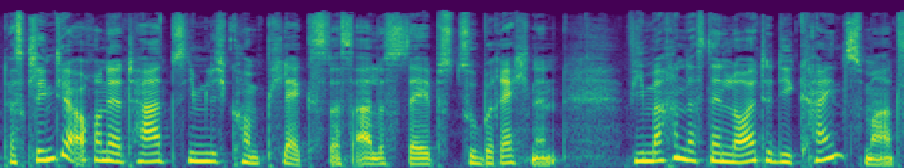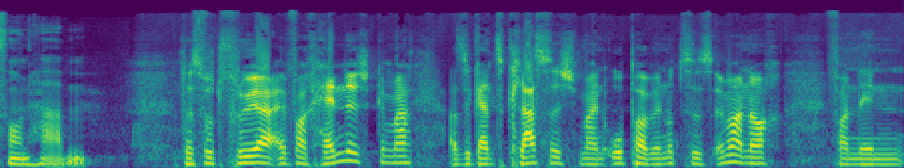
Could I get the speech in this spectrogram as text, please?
Das klingt ja auch in der Tat ziemlich komplex, das alles selbst zu berechnen. Wie machen das denn Leute, die kein Smartphone haben? Das wird früher einfach händisch gemacht. Also ganz klassisch, mein Opa benutzt es immer noch von den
